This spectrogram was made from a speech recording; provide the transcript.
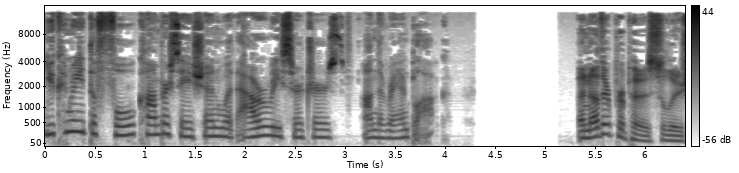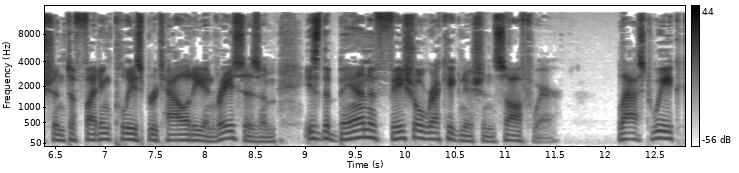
You can read the full conversation with our researchers on the RAND blog. Another proposed solution to fighting police brutality and racism is the ban of facial recognition software. Last week,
